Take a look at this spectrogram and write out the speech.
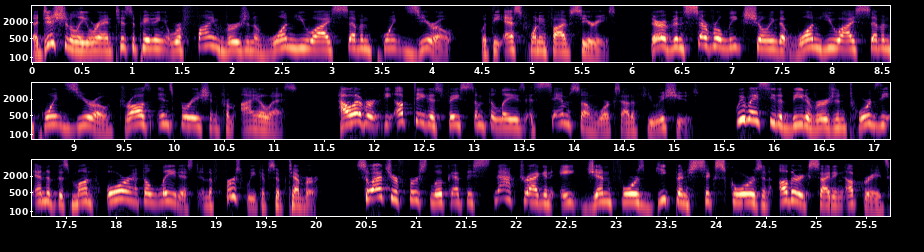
Additionally, we're anticipating a refined version of One UI 7.0 with the S25 series. There have been several leaks showing that One UI 7.0 draws inspiration from iOS. However, the update has faced some delays as Samsung works out a few issues. We may see the beta version towards the end of this month or at the latest in the first week of September. So at your first look at the Snapdragon 8 Gen 4's Geekbench 6 scores and other exciting upgrades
